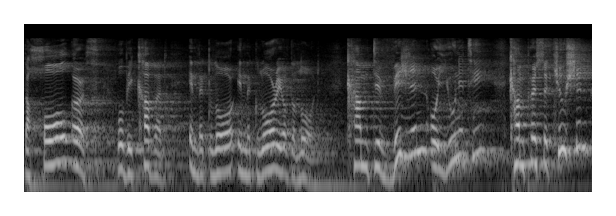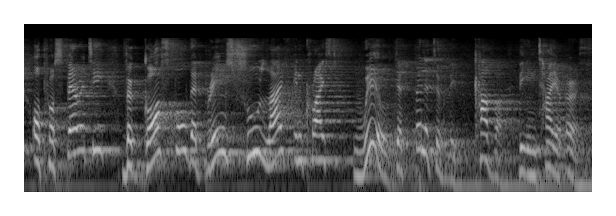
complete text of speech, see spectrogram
The whole earth will be covered in the, glor- in the glory of the Lord. Come division or unity, come persecution or prosperity, the gospel that brings true life in Christ will definitively cover the entire earth.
